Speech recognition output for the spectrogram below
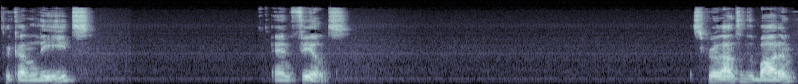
Click on Leads and Fields. Scroll down to the bottom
